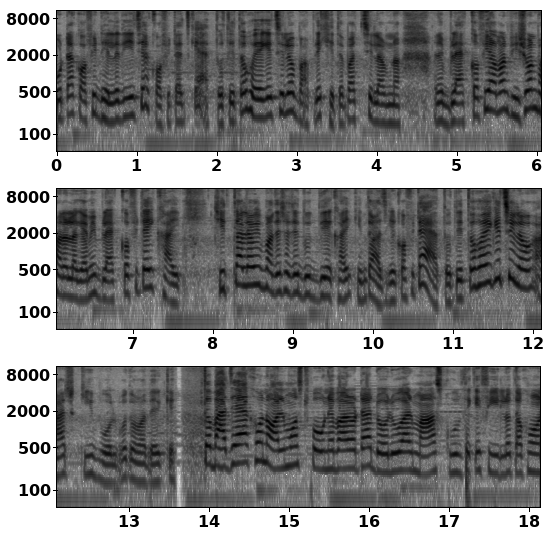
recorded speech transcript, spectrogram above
গোটা কফি ঢেলে দিয়েছি আর কফিটা আজকে এত তেতো হয়ে গেছিল, বাপরে খেতে পাচ্ছিলাম না। মানে ব্ল্যাক কফি আমার ভীষণ ভালো লাগে, আমি ব্ল্যাক কফিটাই খাই। শীতকালে ওই মাঝে সাঝে দুধ দিয়ে খাই, কিন্তু আজকের কফিটা এত তেতো হয়ে গেছিল, আর কি বলব তোমাদেরকে। তো বাজে এখন অলমোস্ট পৌনে বারোটা, ডলু আর মা স্কুল থেকে ফিরলো তখন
